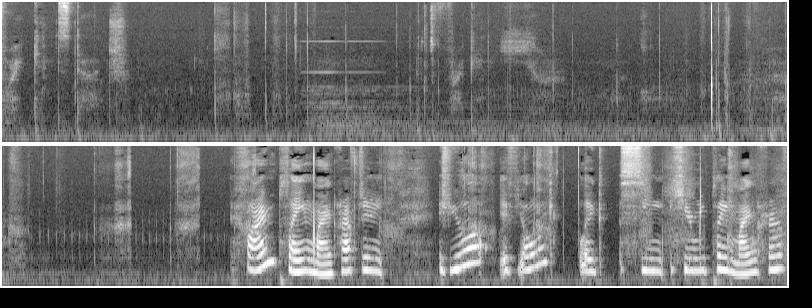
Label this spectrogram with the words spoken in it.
freaking statue. It's freaking here. If I'm playing Minecraft and if you all if y'all like like see hear me play Minecraft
